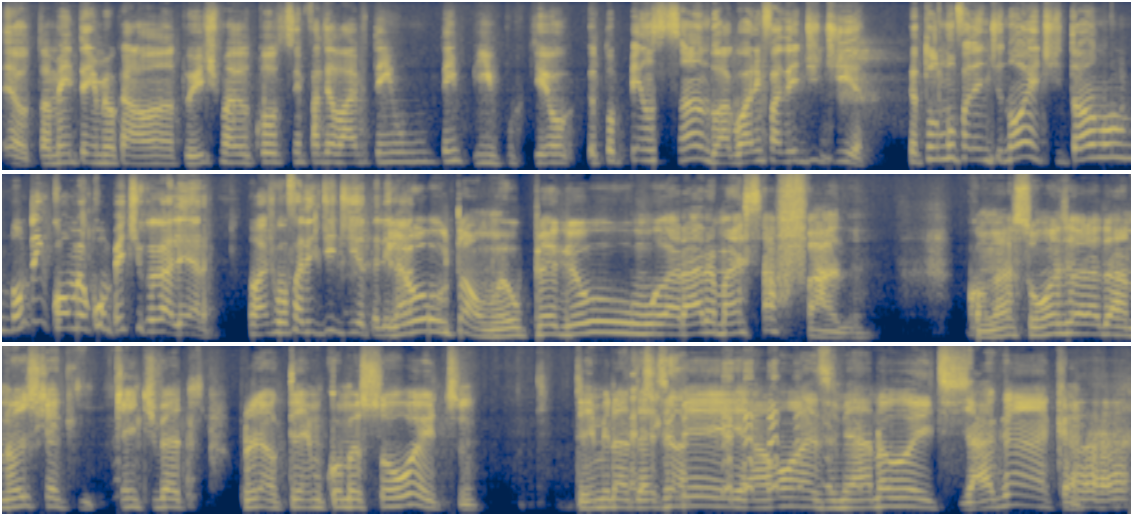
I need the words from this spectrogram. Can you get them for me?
eu também tenho meu canal lá na Twitch, mas eu tô sem fazer live tem um tempinho, porque eu, eu tô pensando agora em fazer de dia. Porque todo mundo fazendo de noite, então não, não tem como eu competir com a galera. Então acho que vou fazer de dia, tá ligado? Eu, então, eu peguei o horário mais safado. Começa 11 horas da noite, que é quem tiver... Por exemplo, termo começou 8, termina É 10 e meia, 11, meia-noite, já ganca. Aham.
